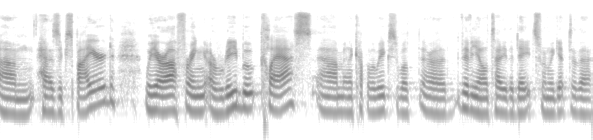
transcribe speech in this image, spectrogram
um, has expired. We are offering a reboot class um, in a couple of weeks. We'll, uh, Vivian will tell you the dates when we get to the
